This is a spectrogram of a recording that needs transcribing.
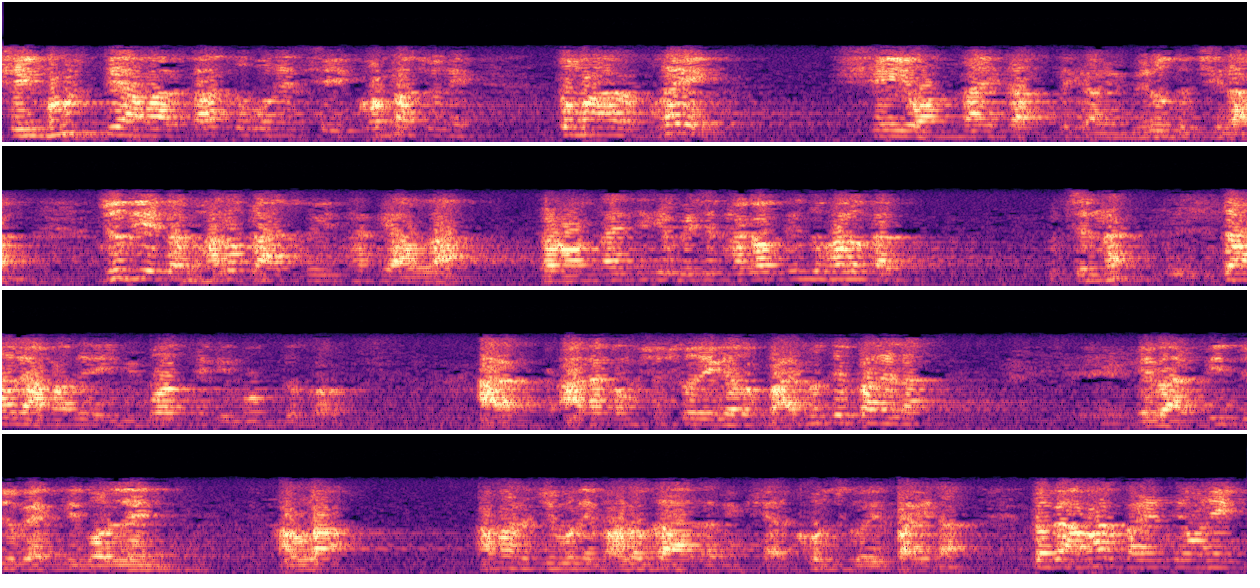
সেই মুহূর্তে আমার চাস্ত বোনের সেই কথা শুনে তোমার ভয়ে সেই অন্যায় কাজ থেকে আমি বিরত ছিলাম। যদি এটা ভালো কাজ হয়ে থাকে আল্লাহ তার অন্যায় থেকে বেঁচে থাকাও কিন্তু ভালো কাজ। বুঝছেন না? তাহলে আমাদের এই বিপদ থেকে মুক্ত করো। আর এক অংশ সরে গেল বাইর হতে পারে না। এবার তৃতীয় ব্যক্তি বললেন, আল্লাহ, আমার জীবনে ভালো কাজ আমি খেয়াল খোঁজ করে পাই না। তবে আমার বাড়িতে অনেক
